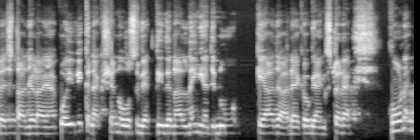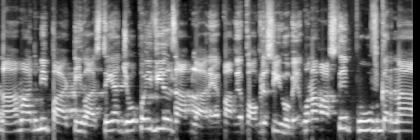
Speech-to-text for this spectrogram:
ਰਿਸ਼ਤਾ ਜਿਹੜਾ ਆ, ਕੋਈ ਵੀ ਕਨੈਕਸ਼ਨ ਉਸ ਵਿਅਕਤੀ ਦੇ ਨਾਲ ਨਹੀਂ ਹੈ, ਜਿਹਨੂੰ ਕਿਹਾ ਜਾ ਰਿਹਾ ਕਿ ਉਹ ਗੈਂਗਸਟਰ ਹੈ। ਹੁਣ ਆਮ ਆਦਮੀ ਪਾਰਟੀ ਵਾਸਤੇ ਜਾਂ ਜੋ ਕੋਈ ਵੀ ਇਲਜ਼ਾਮ ਲਾ ਰਿਹਾ ਭਾਵੇਂ ਉਹ ਕਾਂਗਰਸੀ ਹੋਵੇ ਉਹਨਾਂ ਵਾਸਤੇ ਪ੍ਰੂਵ ਕਰਨਾ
